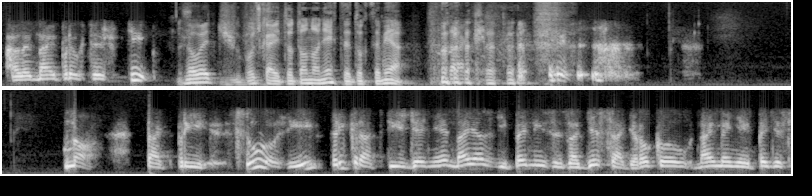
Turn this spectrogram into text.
Ale najprv chceš vtip. No veď... Počkaj, toto no nechce, to chcem ja. Tak. No, tak pri súloži trikrát týždenne najazdí penis za 10 rokov najmenej 50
